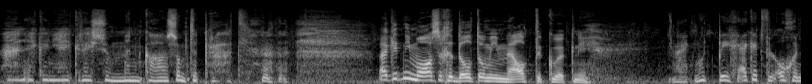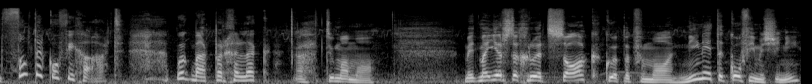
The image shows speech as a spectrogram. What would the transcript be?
En ek en jy kry so min kans om te praat. Ek het nie ma se geduld om die melk te kook nie. Ek moet bieg, ek het vanoggend filterkoffie gehad. Ook maar per geluk. Ag, toe mamma. Met my eerste groot saak koop ek vir ma nie net 'n koffiemasjien nie,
